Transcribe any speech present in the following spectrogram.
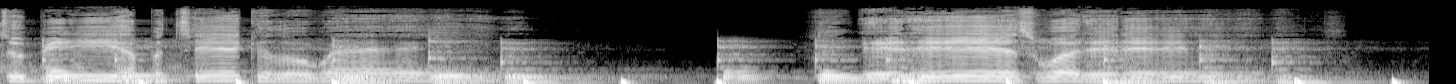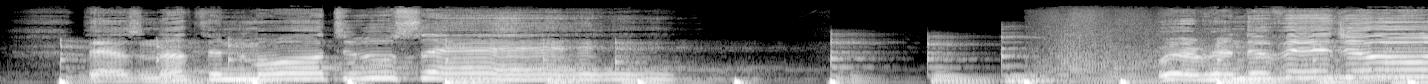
to be a particular way? It is what it is. There's nothing more to say. We're individuals,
